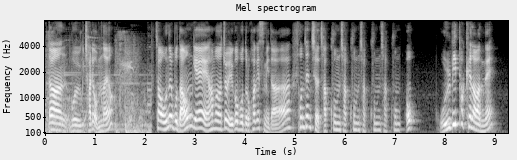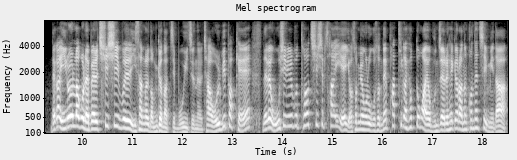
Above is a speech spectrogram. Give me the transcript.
일단 뭐 여기 자리 없나요? 자 오늘 뭐 나온 게 한번 좀 읽어보도록 하겠습니다 콘텐츠 작품 작품 작품 작품 어? 올비파케 나왔네? 내가 이럴라고 레벨 70을 이상을 넘겨놨지 모이즌을 자 올비파케 레벨 51부터 70 사이에 6명으로 구성된 파티가 협동하여 문제를 해결하는 컨텐츠입니다.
